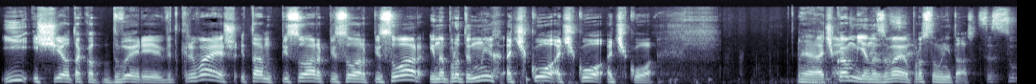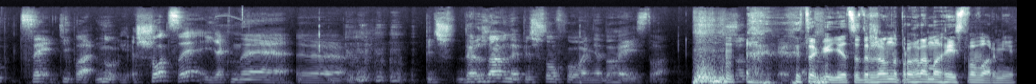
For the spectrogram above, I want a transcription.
І ще отак от двері відкриваєш, і там пісуар, пісуар, пісуар, і напроти них очко, очко, очко. Е, Очком я називаю просто унітаз. Це суп, це типа, ну що це, як не е, державне підштовхування до гейства? Що це таке? Так і є, це державна програма гейства в армії.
